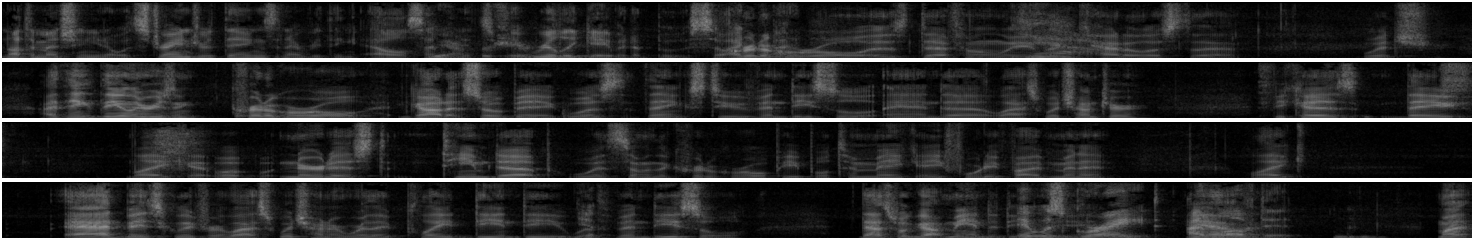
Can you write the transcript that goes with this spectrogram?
Not to mention, you know, with Stranger Things and everything else, I Yeah, mean, it's, sure. it really gave it a boost. So Critical I, Role is definitely Yeah. the catalyst to that, which I think the only reason Critical Role got it so big was thanks to Vin Diesel and uh, Last Witch Hunter, because they like uh, w- w- Nerdist teamed up with some of the Critical Role people to make a 45 minute like ad basically for Last Witch Hunter where they played D and D with Yep. Vin Diesel. That's what got me into D. it was great. I loved it. My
